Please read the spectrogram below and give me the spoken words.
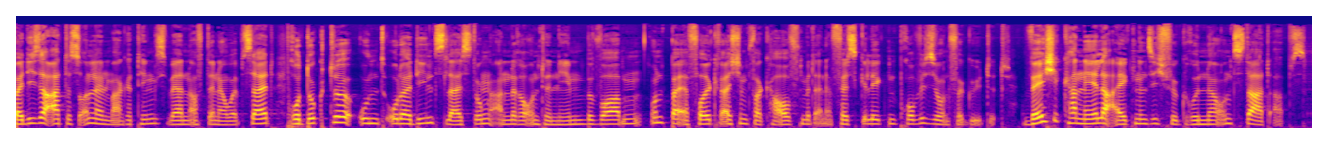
Bei dieser Art des Online-Marketings werden auf deiner Website Produkte und/oder Dienstleistungen anderer Unternehmen beworben und bei erfolgreichem Verkauf mit einer festgelegten Provision vergütet. Welche Kanäle eignen sich für Gründer und Startups?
